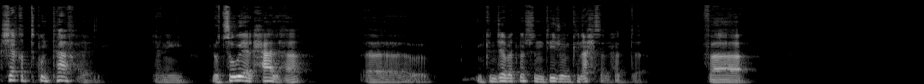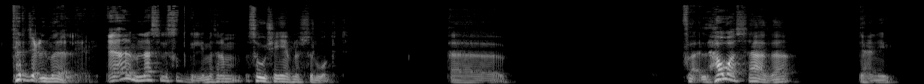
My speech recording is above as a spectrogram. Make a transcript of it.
أشياء قد تكون تافهة يعني. يعني لو تسويها لحالها آه يمكن جابت نفس النتيجة ويمكن أحسن حتى. ف ترجع الملل يعني. يعني أنا من الناس اللي صدق اللي مثلا أسوي شيئين في نفس الوقت. فالهوس هذا يعني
